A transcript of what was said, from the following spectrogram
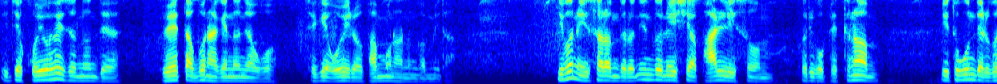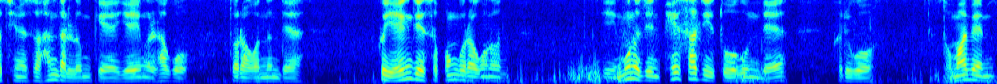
이제 고요해졌는데 왜 따분하겠느냐고 제게 오히려 반문하는 겁니다. 이번에 이 사람들은 인도네시아 발리 섬 그리고 베트남 이 두 군데를 거치면서 한 달 넘게 여행을 하고 돌아왔는데 그 여행지에서 본 거라고는 이 무너진 폐사지 두 군데 그리고 도마뱀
